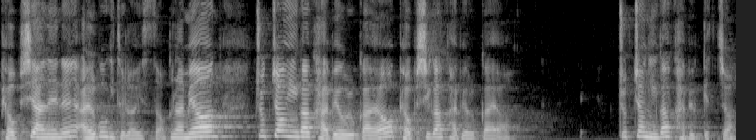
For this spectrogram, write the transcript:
벽시 안에는 알곡이 들어 있어. 그러면 쭉정이가 가벼울까요? 벽시가 가벼울까요? 쭉정이가 가볍겠죠.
